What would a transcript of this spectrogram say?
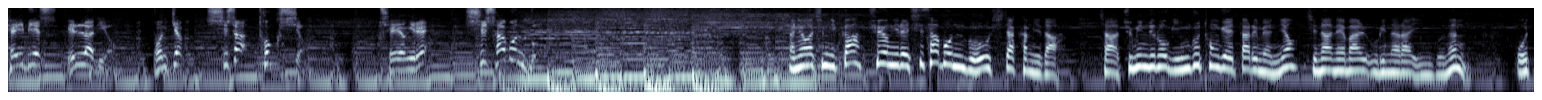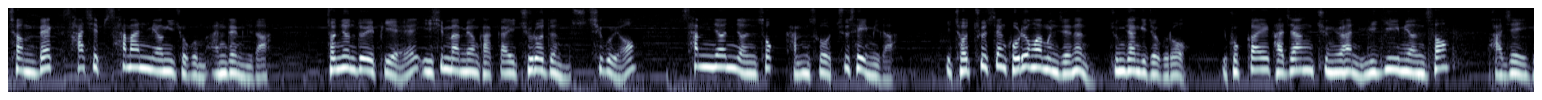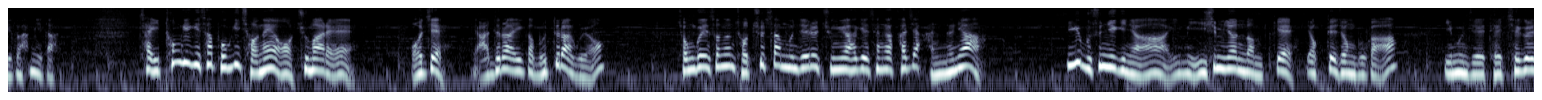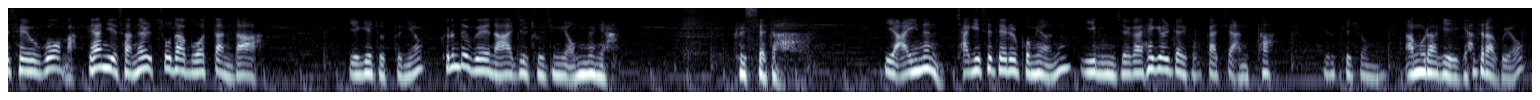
KBS 빌라디오 본격 시사 토크쇼. 최영일의 시사본부. 안녕하십니까? 최영일의 시사본부 시작합니다. 자 주민등록 인구 통계에 따르면요. 지난해 말 우리나라 인구는 5,144만 명이 조금 안 됩니다. 전년도에 비해 20만 명 가까이 줄어든 수치고요. 3년 연속 감소 추세입니다. 이 저출생 고령화 문제는 중장기적으로 국가의 가장 중요한 위기이면서 과제이기도 합니다. 자, 이 통계 기사 보기 전에요. 주말에 어제 아들아이가 묻더라고요. 정부에서는 저출산 문제를 중요하게 생각하지 않느냐? 이게 무슨 얘기냐? 이미 20년 넘게 역대 정부가 이 문제에 대책을 세우고 막대한 예산을 쏟아부었단다. 얘기해 줬더니요. 그런데 왜 나아질 조짐이 없느냐? 글쎄다. 이 아이는 자기 세대를 보면 이 문제가 해결될 것 같지 않다. 이렇게 좀 암울하게 얘기하더라고요.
